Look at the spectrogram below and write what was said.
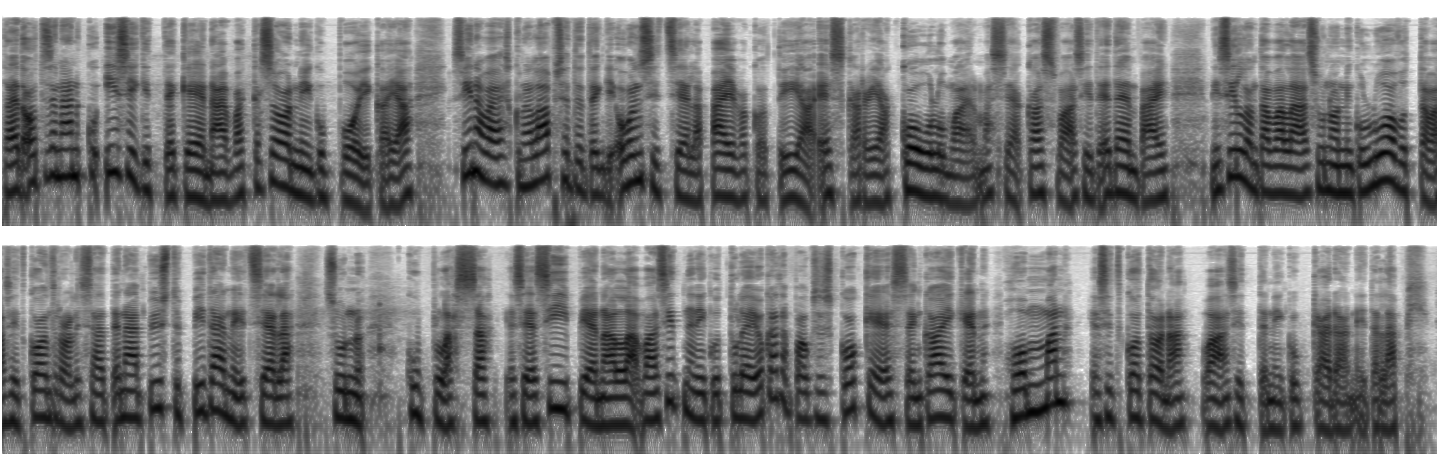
tai että oothan sä nähnyt kun isikin tekee näin, vaikka se on niin kuin poika ja siinä vaiheessa kun ne lapset jotenkin on sit siellä päiväkoti ja eskari ja koulumaailmassa ja kasvaa siitä eteenpäin, niin silloin tavallaan sun on niin kuin luovuttava siitä kontrollissa, että enää pysty pitämään niitä siellä sun kuplassa ja siellä siipien alla, vaan sitten ne niin kuin tulee joka tapauksessa kokea sen kaiken homman ja sitten kotona vaan sitten niin kuin käydään niitä läpi.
